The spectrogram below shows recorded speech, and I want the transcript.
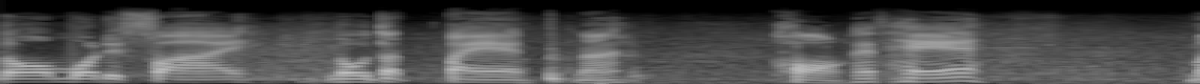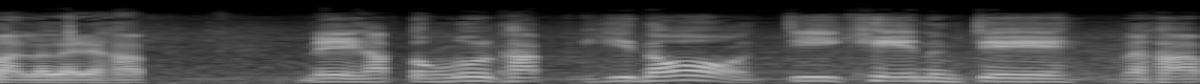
no modify no ดัดแปลงนะ ของแท้ๆมาเลยนะครับ นี่ครับตรงรุ่นครับ Hino GK 1J นะครับ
